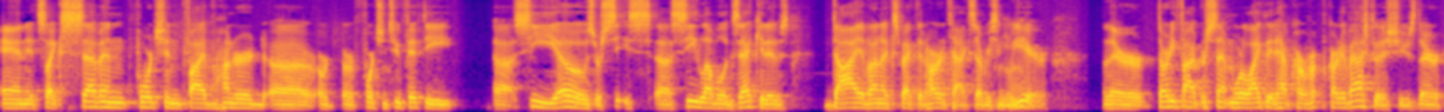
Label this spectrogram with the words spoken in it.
and it's like seven fortune 500 uh, or, or, fortune 250 uh, ceos or c, uh, c-level executives die of unexpected heart attacks every single mm-hmm. year they're 35% more likely to have car- cardiovascular issues they're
